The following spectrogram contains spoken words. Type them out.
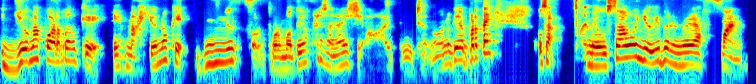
yo me acuerdo que, es más, yo no que, por, por motivos personales dije, ay, pucha, no, no quiero. Aparte, o sea, me gustaba Bon Jovi, pero no era fan.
